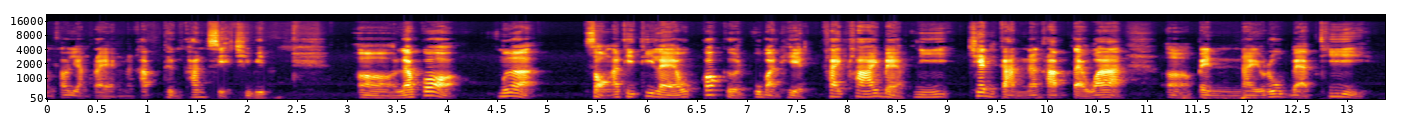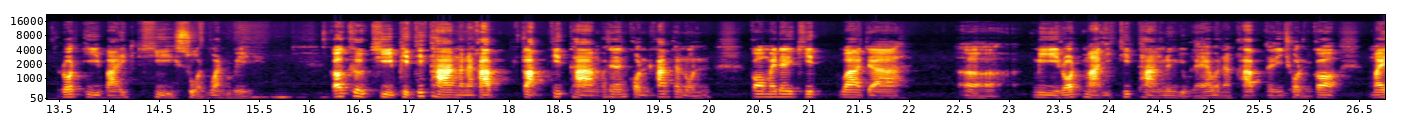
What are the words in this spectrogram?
นเข้าอย่างแรงนะครับ ถึงขั้นเสียชีวิต เอ่อแล้วก็เมื่อ 2 อาทิตย์ที่แล้วก็เกิดอุบัติเหตุคล้ายๆแบบนี้เช่นกันนะครับ แต่ว่าเอ่อเป็นในรูปแบบที่รถ e-bike ขี่สวนวันเวก็คือขี่ผิดทิศทางนะครับ กลับทิศทางเพราะฉะนั้นคนข้ามถนนก็ไม่ได้คิดว่าจะมีรถมาอีกทิศทางหนึ่งอยู่แล้วนะครับอันนี้ชนก็ไม่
